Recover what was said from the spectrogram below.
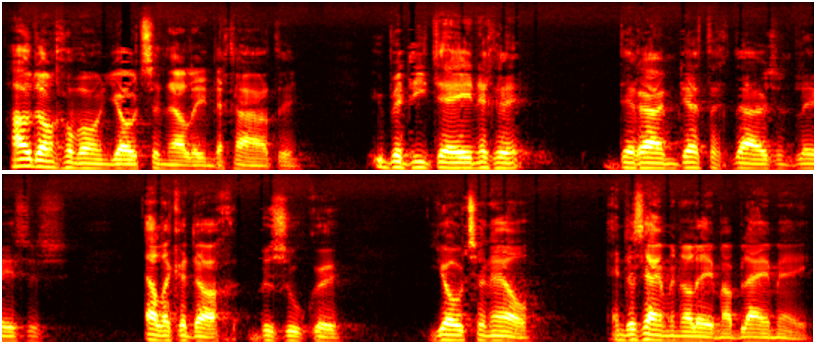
Hou dan gewoon JoodsNL in de gaten. U bent niet de enige. De ruim 30.000 lezers elke dag bezoeken JoodsNL. En daar zijn we alleen maar blij mee.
